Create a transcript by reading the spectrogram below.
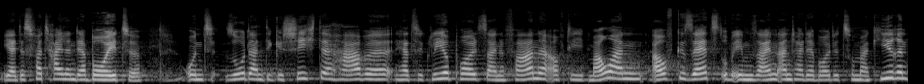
ja, das Verteilen der Beute. Und so dann die Geschichte habe Herzog Leopold seine Fahne auf die Mauern aufgesetzt, um eben seinen Anteil der Beute zu markieren.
